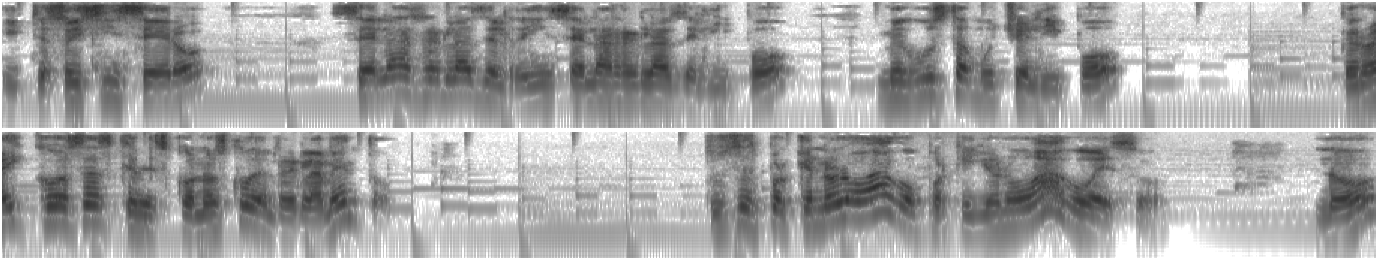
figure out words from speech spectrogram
y te soy sincero, sé las reglas del ring, sé las reglas del hipo, me gusta mucho el hipo, pero hay cosas que desconozco del reglamento. Entonces, ¿por qué no lo hago? Porque yo no hago eso, ¿no?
